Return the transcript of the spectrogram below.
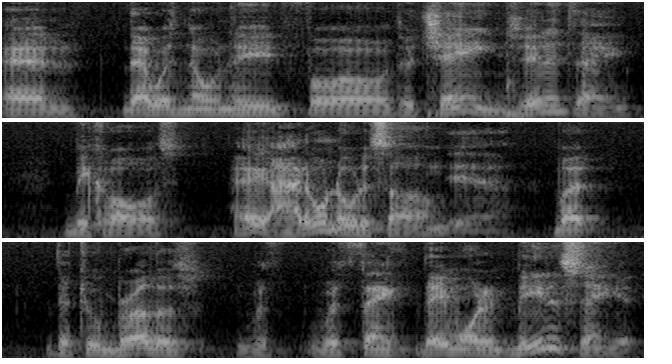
and there was no need for to change anything because hey, I don't know the song, yeah. but the two brothers would, would think they wanted me to sing it,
